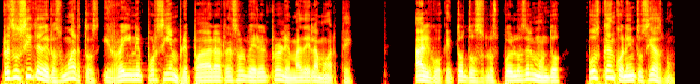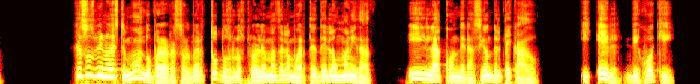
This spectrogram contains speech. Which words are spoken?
resucite de los muertos y reine por siempre para resolver el problema de la muerte, algo que todos los pueblos del mundo buscan con entusiasmo. Jesús vino a este mundo para resolver todos los problemas de la muerte de la humanidad y la condenación del pecado, y Él dijo aquí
